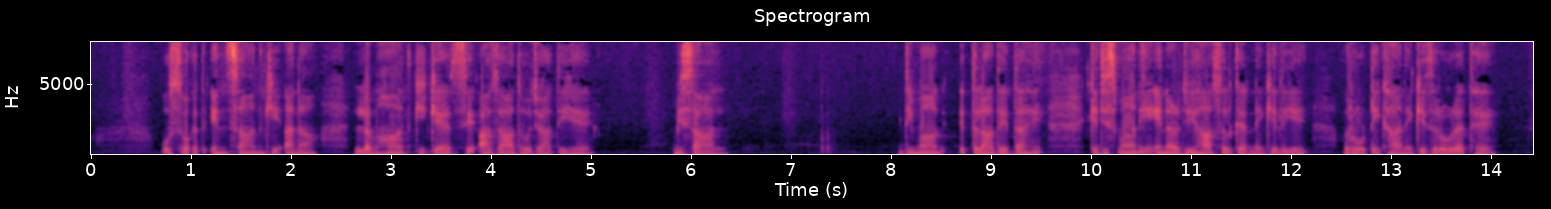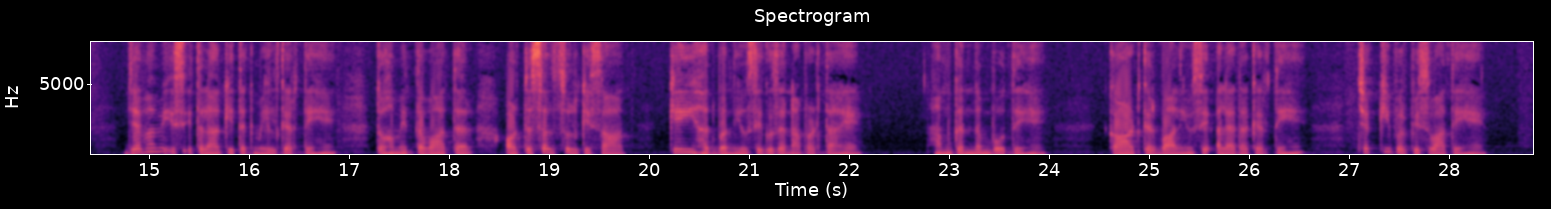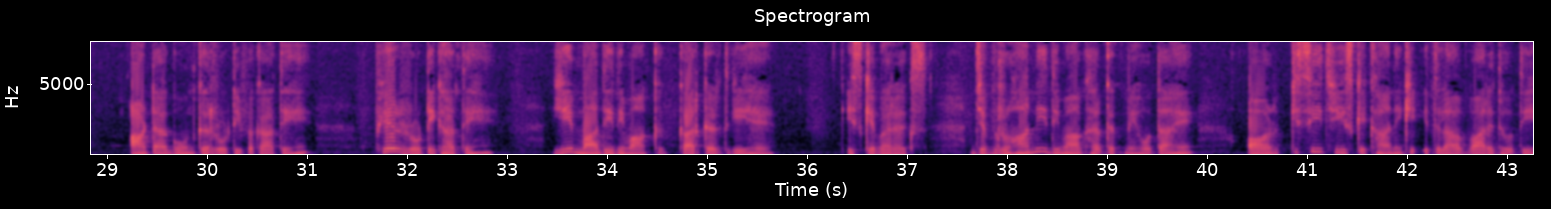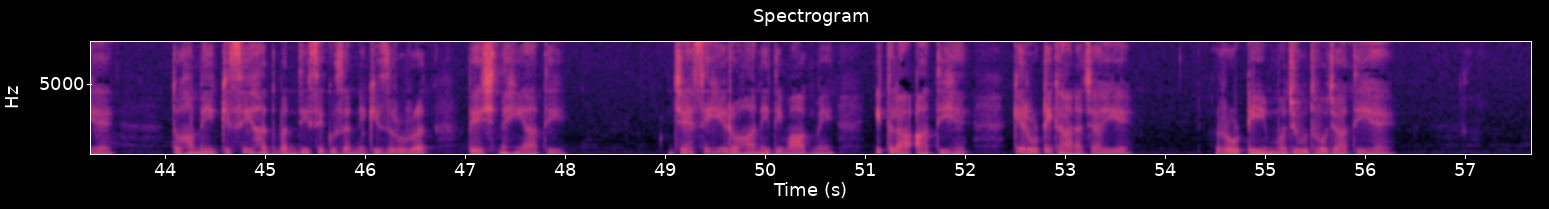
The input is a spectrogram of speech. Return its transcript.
اس وقت انسان کی انا لمحات کی قید سے آزاد ہو جاتی ہے۔ مثال دماغ اطلاع دیتا ہے کہ جسمانی انرجی حاصل کرنے کے لیے روٹی کھانے کی ضرورت ہے۔ جب ہم اس اطلاع کی تکمیل کرتے ہیں، تو ہمیں تواتر اور تسلسل کے ساتھ کئی حد بندیوں سے گزرنا پڑتا ہے۔ ہم گندم بوتے ہیں، کاٹ کر بالیوں سے علیحدہ کرتے ہیں، چکی پر پسواتے ہیں، آٹا گوند کر روٹی پکاتے ہیں، پھر روٹی کھاتے ہیں۔ یہ مادی دماغ کارکردگی ہے۔ اس کے برعکس جب روحانی دماغ حرکت میں ہوتا ہے اور کسی چیز کے کھانے کی اطلاع وارد ہوتی ہے، تو ہمیں کسی حد بندی سے گزرنے کی ضرورت پیش نہیں آتی۔ جیسے ہی روحانی دماغ میں اطلاع آتی ہے کہ روٹی کھانا چاہیے، روٹی موجود ہو جاتی ہے۔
